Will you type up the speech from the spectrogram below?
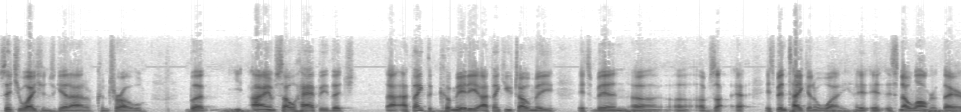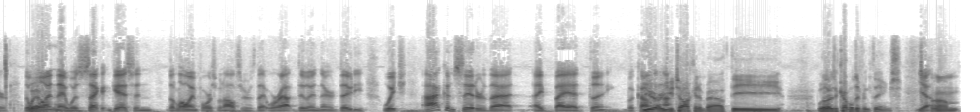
situations get out of control. But I am so happy that I think the committee. I think you told me it's been uh, uh, uh, it's been taken away. It, it, it's no longer there. The Well- one that was second guessing the law enforcement officers that were out doing their duty, which I consider that a bad thing because You, are I- you talking about the? Well, there's a couple different things. yeah Um,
